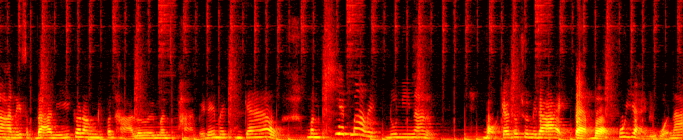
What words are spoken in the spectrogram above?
งานในสัปดาห์นี้กำลังมีปัญหาเลย มันจะผ่านไปได้ไหมคุณแก้ว มันเครียดมากเลยนู่นนี่นั่น บอกแก้วก็ช่วยไม่ได้ แต่บอกผู้ใหญ่หรือหัวหน้า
